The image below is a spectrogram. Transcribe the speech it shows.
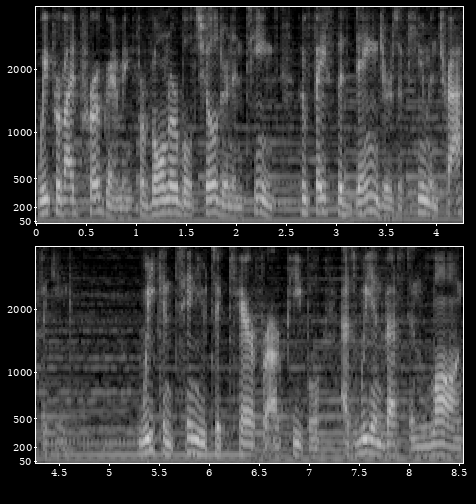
We provide programming for vulnerable children and teens who face the dangers of human trafficking. We continue to care for our people as we invest in long,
